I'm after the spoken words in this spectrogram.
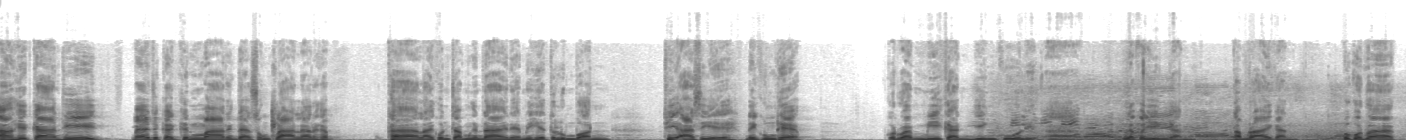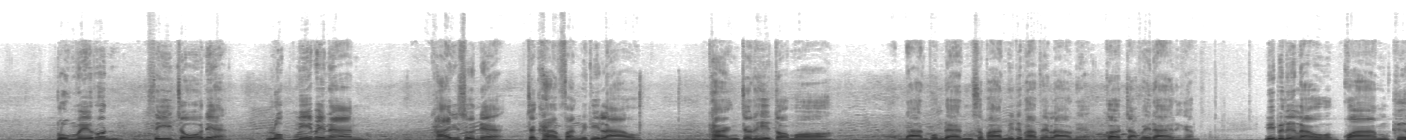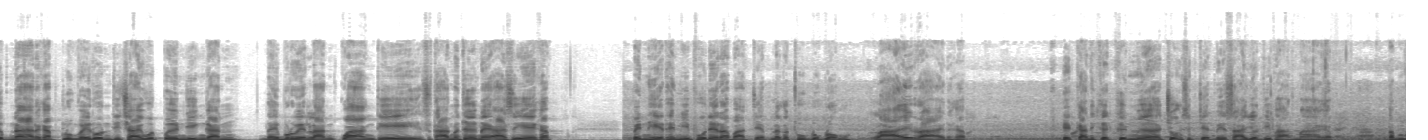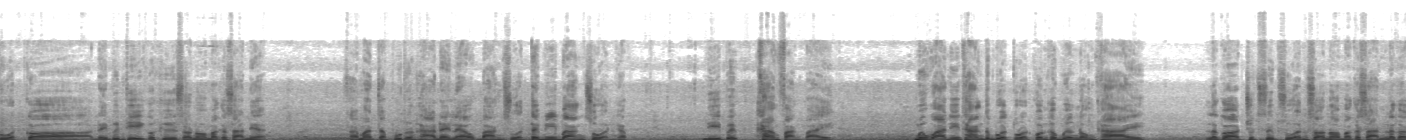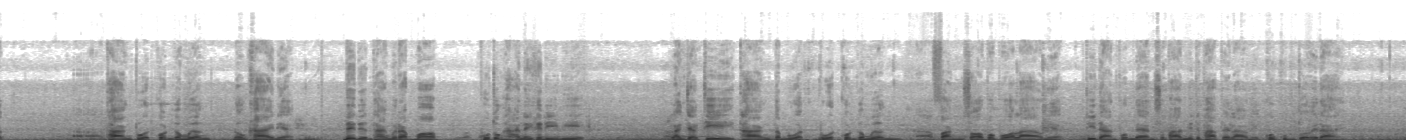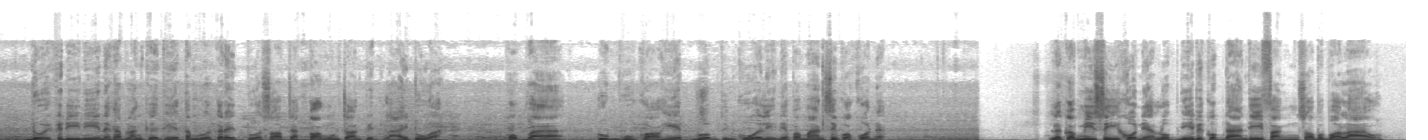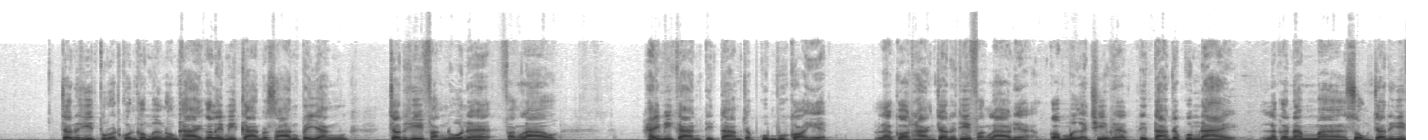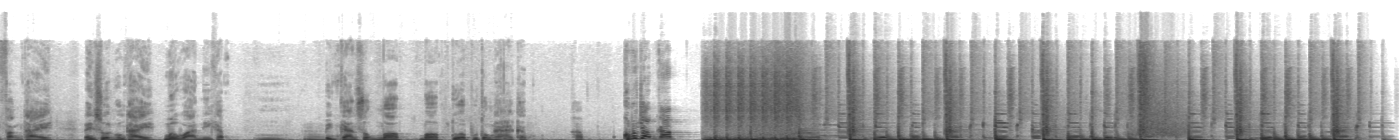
อ่าเหตุการณ์ที่แม้จะเกิดขึ้นมาตั้งแต่สงกรานต์แล้วนะครับ ถ้าหลายคนจำกันได้เนี่ยมีเหตุตะลุมบอลที่ RCA ในกรุงเทพปรากฏว่ามีการยิงคู่อริอ่าแล้วก็ยิงกันทำร้ายกัน ปรากฏว่ากลุ่มวัยรุ่นสีโจเนี่ยหลบหนีไปนาน ท้ายที่สุดเนี่ยจะข้ามฝั่งไปที่ลาว ทางเจ้าหน้าที่ตมด่านพรมแดนสะพานมิตรภาพไทยลาวเนี่ยก็จับไว้ได้นะครับ นี่เป็นเรื่องราวของความคืบหน้านะครับ กลุ่มวัยรุ่นที่ใช้อาวุธปืนยิงกัน ในบริเวณลานกว้างที่สถานบันเทิงใน RCA ครับ เป็นเหตุให้มีผู้ได้รับบาดเจ็บ แล้วก็ถูกลุกหลงหลายรายนะครับ เหตุการณ์ที่เกิดขึ้นเมื่อช่วง 17 เมษายนที่ผ่านมาครับตำรวจก็ในพื้นที่ก็คือสอนอมักกะสันเนี่ยสามารถจับผู้ต้องหาได้แล้วบางส่วน แต่มีบางส่วนครับหนีไปข้ามฝั่งไป เมื่อวานนี้ทางตำรวจตรวจคนเข้าเมืองหนองคาย แล้วก็ชุดสืบสวนสอนอมักกะสันแล้วก็ ทางตรวจคนเข้าเมืองหนองคายเนี่ยได้เดินทางไปรับมอบผู้ต้องหาในคดีนี้ หลังจากที่ทางตำรวจตรวจคนเข้าเมืองฝั่งสปปลาวเนี่ยที่ด่านพรมแดนสะพานมิตรภาพไทยลาวเนี่ยควบคุมตัวไว้ได้ โดยคดีนี้นะครับหลังเกิดเหตุตำรวจก็ได้ตรวจสอบจากกล้องวงจรปิดหลายตัว พบว่ากลุ่มผู้ก่อเหตุรวมถึงคู่อริเนี่ยประมาณ 10 กว่าคนน่ยแล้วก็มี 4 คนเนี่ยหลบหนีไปกบดานที่ฝั่งสปปลาว เจ้าหน้าที่ตรวจคนเข้าเมืองหนองคาย ก็เลยมีการประสานไปยังเจ้าหน้าที่ฝั่งนู้นนะฮะฝั่งลาว ให้มีการติดตามจับกลุ่มผู้ก่อเหตุ แล้วก็ทางเจ้าหน้าที่ฝั่งลาวเนี่ยก็มืออาชีพนะครับติดตามจับกลุ่มได้ แล้วก็นำมาส่งเจ้าหน้าที่ฝั่งไทย ในส่วนของไทยเมื่อวานนี้ครับอืมเป็นการส่งมอบมอบตัวผู้ต้องหาครับครับ คุณผู้ชมครับ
